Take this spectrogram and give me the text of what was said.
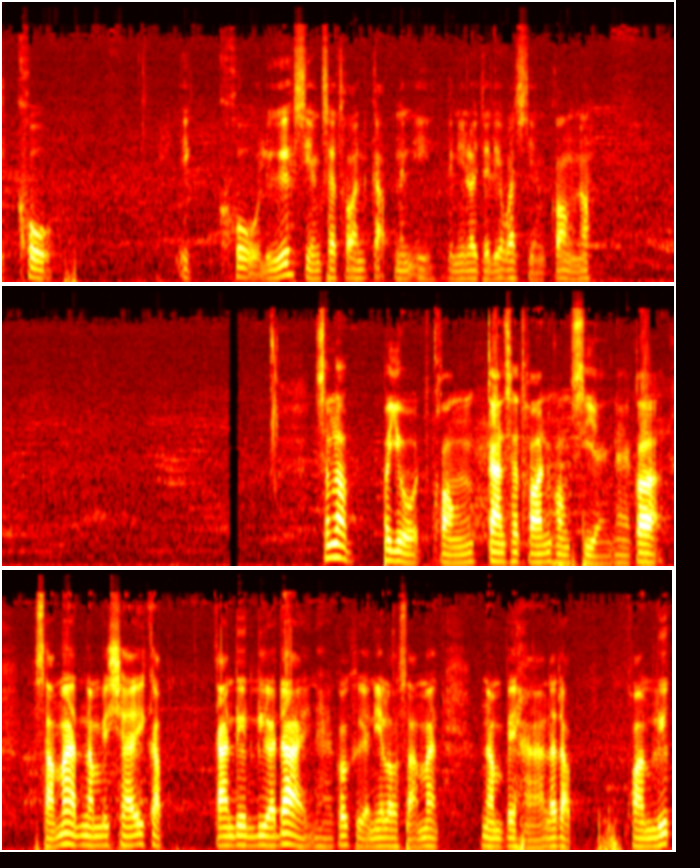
echo echo หรือเสียงสะท้อนกลับนั่นเอง ตัวนี้เราจะเรียกว่าเสียงกล้องเนาะสำหรับ ประโยชน์ของการสะท้อนของเสียงนะก็สามารถนำไปใช้กับการเดินเรือได้นะก็คืออันนี้เราสามารถนำไปหาระดับความลึก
